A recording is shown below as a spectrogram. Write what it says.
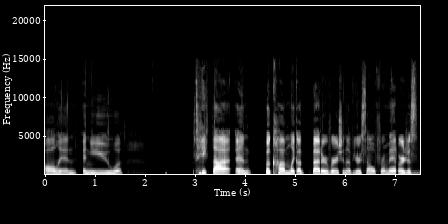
all in and you take that and become like a better version of yourself from it or just mm.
